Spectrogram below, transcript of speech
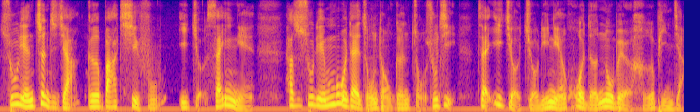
苏联政治家戈巴契夫，一九三一年，他是苏联末代总统跟总书记，在一九九零年获得诺贝尔和平奖。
